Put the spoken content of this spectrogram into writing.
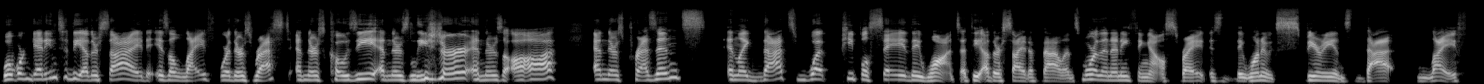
what we're getting to the other side is a life where there's rest and there's cozy and there's leisure and there's awe and there's presence and like that's what people say they want at the other side of balance more than anything else, right? Is they want to experience that life.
